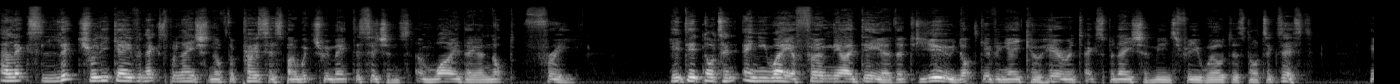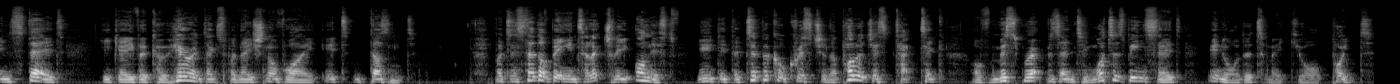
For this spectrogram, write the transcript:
Alex literally gave an explanation of the process by which we make decisions and why they are not free. He did not in any way affirm the idea that you not giving a coherent explanation means free will does not exist. Instead, he gave a coherent explanation of why it doesn't. But instead of being intellectually honest, you did the typical Christian apologist tactic of misrepresenting what has been said in order to make your point.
